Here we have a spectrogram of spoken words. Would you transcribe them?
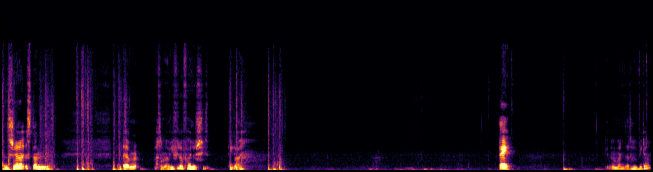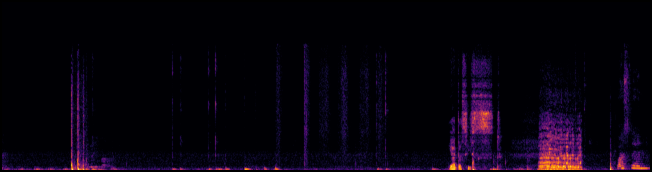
Wenn es schneller ist, dann... Ähm, warte mal, wie viele Pfeile schießt... Egal. Ey! Gib mir meinen Sattel wieder. Ja, das ist. Was denn?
